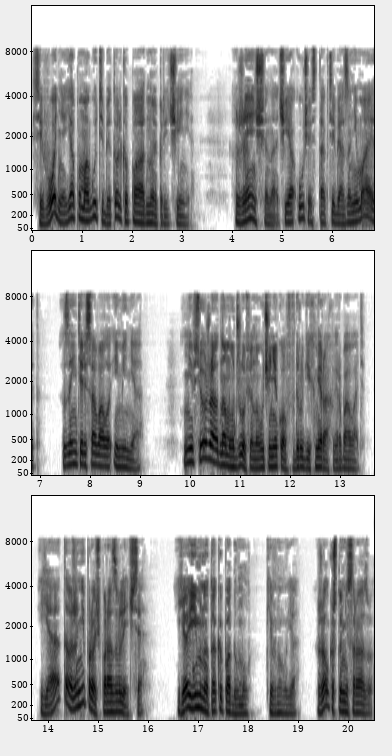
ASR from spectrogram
Сегодня я помогу тебе только по одной причине. Женщина, чья участь так тебя занимает, заинтересовала и меня. Не все же одному Джофину учеников в других мирах вербовать. Я тоже не прочь поразвлечься. Я именно так и подумал, кивнул я. Жалко, что не сразу,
